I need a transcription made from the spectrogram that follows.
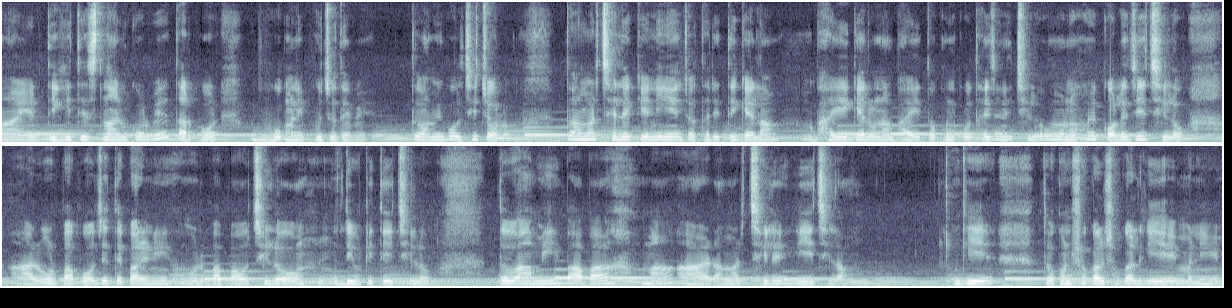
মায়ের দিঘিতে স্নান করবে, তারপর মানে পুজো দেবে। তো আমি বলছি, চলো। তো আমার ছেলেকে নিয়ে যথারীতি গেলাম। ভাই গেল না ভাই তখন কোথায় জানি ছিল, মনে হয় কলেজেই ছিল। আর ওর পাপাও যেতে পারেনি, ওর পাপাও ছিল, ডিউটিতেই ছিল। তো আমি বাবা, মা আর আমার ছেলে গিয়েছিলাম। গিয়ে তখন সকাল সকাল গিয়ে মানে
